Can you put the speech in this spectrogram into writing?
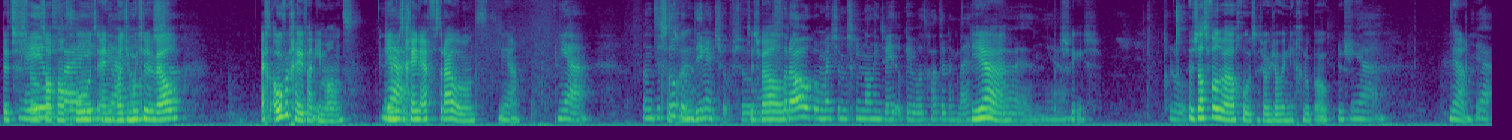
Dit speelt wel gewoon fijn, goed. En, ja, want je moet je er wel echt overgeven aan iemand. Je Ja. moet diegene echt vertrouwen, want ja... Ja, want het is dat toch een dingetje of zo. Het is wel- Vooral ook omdat je misschien dan niet weet, oké, wat gaat er met mij Ja. gebeuren. En, ja, Precies. klopt. Dus dat voelde wel goed, sowieso in die groep ook. Dus Ja, ja. ja.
